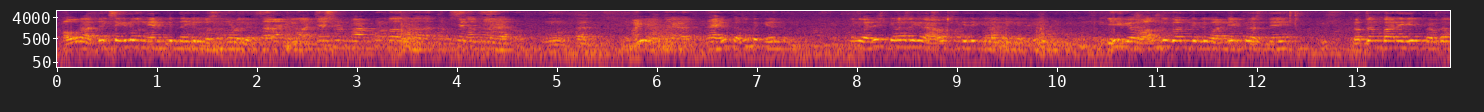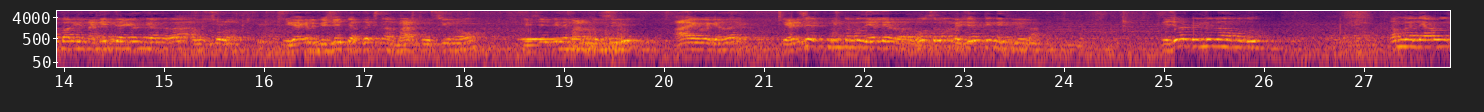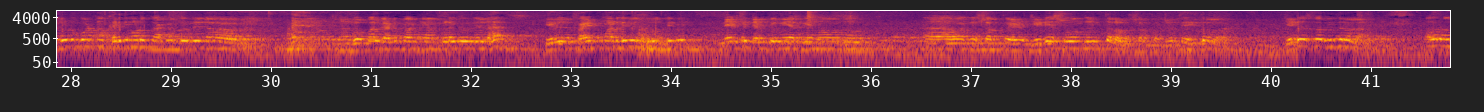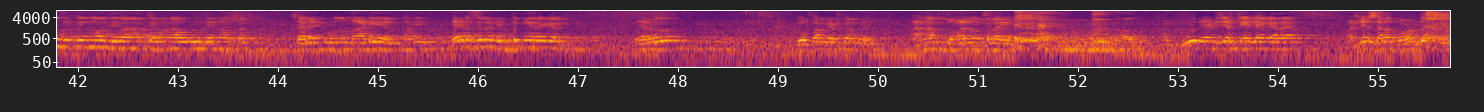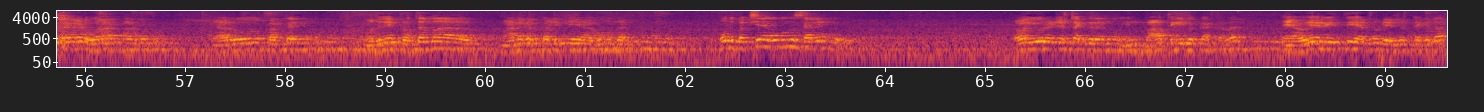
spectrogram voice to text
ಅವ್ರ ಅಧ್ಯಕ್ಷ ಆಗಿದೆ ಒಂದು ಬಸ್ ಬಸವಗೌಡ್ರಿಗೆ ಸರ್ ನೀವು ಅಡ್ಜಸ್ಟ್ಮೆಂಟ್ ಮಾಡ್ಕೊಂಡು ತಪ್ಪಿಸಿಲ್ಲ ಅಂತ ಹೇಳ್ಯಾರು ಮಾಡಿ ಅಂತ ಹೇಳೋದು. ನಾ ಹೇಳ್ತಾ ಅದ್ರ ಬಗ್ಗೆ ಹೇಳ್ತೀನಿ ನೀವು ಅದೇ ಮಾಡಿದ್ರೆ ಈಗ ಒಂದು ಗೊತ್ತಿರಲಿ ಒಂದೇ ಪ್ರಶ್ನೆ. ಪ್ರಥಮ ಬಾರಿಗೆ ಪ್ರಥಮ ಬಾರಿಗೆ ನನ್ನಿಂದ ಅಂತ ಹೇಳ್ತಾರ ಅದು ಸುಳ್ಳು. ಈಗಾಗಲೇ ಬಿಜೆಪಿ ಅಧ್ಯಕ್ಷ ನಾನು ಮಾಡಿ ತೋರಿಸಿವಿ ನಾವು. ಬಿಜೆಪಿನೇ ಮಾಡಿ ತೋರಿಸಿವಿ. ಆಗಿವಾಗ ಅಡ್ಜಸ್ಟ್ಮೆಂಟ್ ಅನ್ನೋದು ಎಲ್ಲಿ ಅದ? ಹೋದ ಸಲ ಮೆಜಾರಿಟಿ ನಿಂತಿರ್ಲಿಲ್ಲ. ಮೆಜಾರಿಟಿ ಇರಲಿಲ್ಲ ನಮ್ಮದು ನಮ್ಗೆ ಅಲ್ಲಿ ಯಾರು ದುಡ್ಡು ಕೊಟ್ಟು ನಾವು ಖರೀದಿ ಮಾಡೋಕೆ ತಾಕತ್ತು ಇರಲಿಲ್ಲ ನಮ್ಗೆ ಅವಾಗ. ನಮ್ಮ ಗೋಪಾಲ್ ಘಟಕ ಬೆಳಗ್ಗೆ ಇರಲಿಲ್ಲ ಇರಲಿಲ್ಲ ಫೈಟ್ ಮಾಡಿದೀವಿ ಸೋತೀವಿ ನೆಕ್ಸ್ಟ್ ಡೆಪ್ಟಿ ಮೇಯರ್ಗೆ ಏನೋ ಒಂದು ಅವಾಗ ಸ್ವಲ್ಪ ಜೆ ಡಿ ಎಸ್ ಒಂದು ಇತ್ತಲ್ಲ ಅವ್ರು ಸ್ವಲ್ಪ ಜೊತೆ ಇದ್ರಲ್ಲ. ಜೆ ಡಿ ಎಸ್ ಅವ್ರು ಇದ್ರಲ್ಲ. ಅವ್ರು ಒಂದಿಟ್ಟು ಏನೋ ದೇವಾನ ಚವಣ ಅವರು ಏನೋ ಸ್ವಲ್ಪ ಸ್ಯಾಲೆಂಟ್ ಉಳಿದು ಮಾಡಿ ಹೆಲ್ಪ್ ಮಾಡಿ. ಎರಡು ಸಲ ಡೆಪ್ಟಿ ಮೇಯರ್ ಆಗ್ಯಾರ. ಯಾರು? ಗೋಪಾಲ್ ಘಟಕ ಆನಂದ್ ದುಮಾಳಿ ಒಂದು ಸಲ ಆಗ್ಯಾರ ಇವ್ರು ಜಸ್ಟ್ ಎಲ್ಲಿ ಆಗ್ಯಾರ? ಮೊದಲೇ ಸಲ ದೊಡ್ಡ ಹೋರಾಟ ಮಾಡ್ಬಿಟ್ಟು ಯಾರು ಟೈಮ್ ಮೊದಲೇ ಪ್ರಥಮ ಮಹಾನಗರ ಪಾಲಿಕೆ ಆಗೋ ಮುಂದೆ ಒಂದು ಭಕ್ಷ್ಯ ಆಗೋ ಮುಂದೆ ಸೈಲೆಂಟ್ ಅವಾಗ ಇವ್ರು ಅಡ್ಜಸ್ಟ್ ಆಗಿದ್ರೇನು ಹಿಂಗೆ ಭಾಳ ತೆಗಿಬೇಕಾಗ್ತದ. ಯಾವುದೇ ರೀತಿ ಯಾರು ಅಡ್ಜಸ್ಟ್ ಆಗಿಲ್ಲ.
